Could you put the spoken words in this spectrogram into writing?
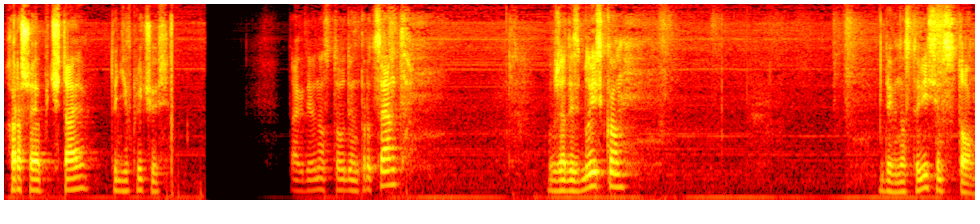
Хорошо, я почитаю, тоді включусь. Так, 91%. Вже десь близько. 98 100.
